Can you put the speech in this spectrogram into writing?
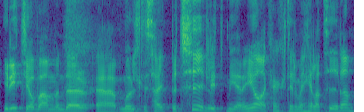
i ditt jobb använder eh, multisite betydligt mer än jag, kanske till och med hela tiden.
